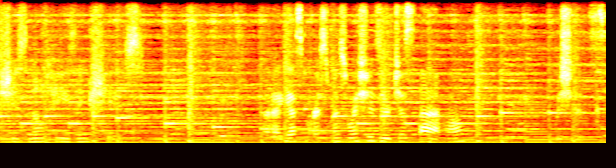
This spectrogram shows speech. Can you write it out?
She's not who you think she is. But I guess Christmas wishes are just that, huh? Wishes.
